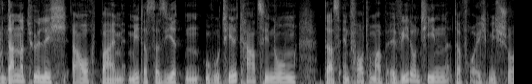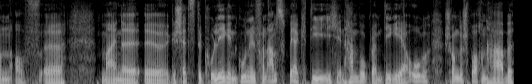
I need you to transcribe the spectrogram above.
Dann natürlich auch beim metastasierten Urothelkarzinom das Enfortumab Vedontin. Da freue ich mich schon auf äh, meine äh, geschätzte Kollegin Gunil von Amsberg, die ich in Hamburg beim DGAO schon gesprochen habe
